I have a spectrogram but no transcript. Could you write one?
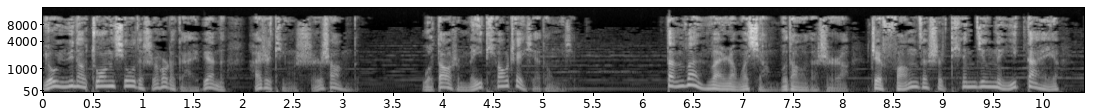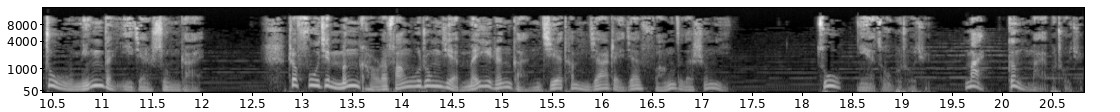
由于那装修的时候的改变呢，还是挺时尚的。我倒是没挑这些东西。但万万让我想不到的是啊，这房子是天津那一带呀著名的一间凶宅，这附近门口的房屋中介没人敢接他们家这间房子的生意，租你也租不出去，卖更卖不出去。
